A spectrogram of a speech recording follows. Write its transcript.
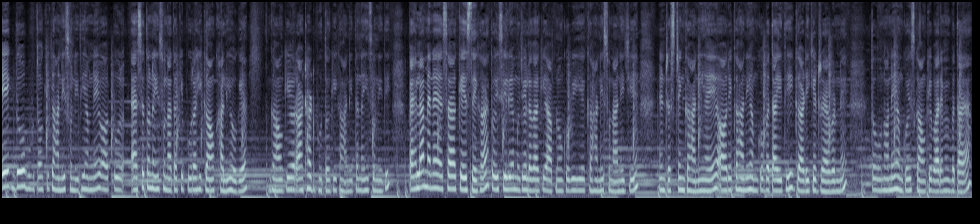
एक दो भूतों की कहानी सुनी थी हमने और ऐसे तो नहीं सुना था कि पूरा ही गाँव खाली हो गया। गाँव की और आठ आठ भूतों की कहानी तो नहीं सुनी थी। पहला मैंने ऐसा केस देखा तो इसीलिए मुझे लगा कि आप लोगों को भी ये कहानी सुनानी चाहिए। इंटरेस्टिंग कहानी है ये और ये कहानी हमको बताई थी गाड़ी के ड्राइवर ने तो उन्होंने हमको इस गाँव के बारे में बताया।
